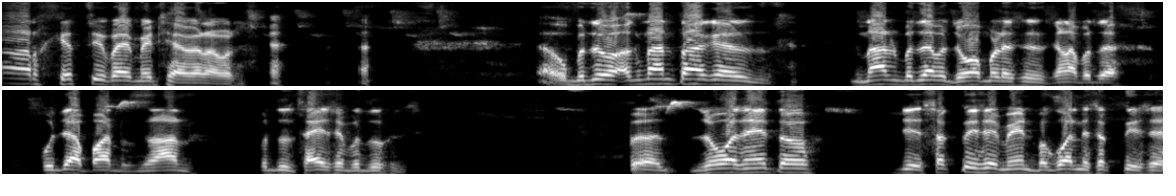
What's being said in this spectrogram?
યાર ખેતજીભાઈ મેઠિયા બરાબર છે બધું અજ્ઞાનતા કે જ્ઞાન બધામાં જોવા મળે છે, ઘણા બધા પૂજા પાઠ જ્ઞાન બધું થાય છે, બધું જોવા જઈએ તો જે શક્તિ છે મેઇન ભગવાનની શક્તિ છે,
